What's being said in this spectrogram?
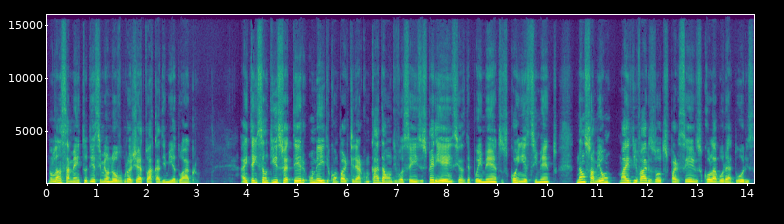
no lançamento desse meu novo projeto Academia do Agro. A intenção disso é ter um meio de compartilhar com cada um de vocês experiências, depoimentos, conhecimento, não só meu, mas de vários outros parceiros, colaboradores,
